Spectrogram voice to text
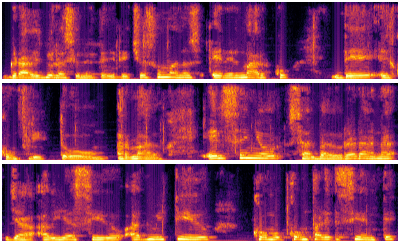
graves violaciones de derechos humanos en el marco del conflicto armado. El señor Salvador Arana ya había sido admitido como compareciente,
